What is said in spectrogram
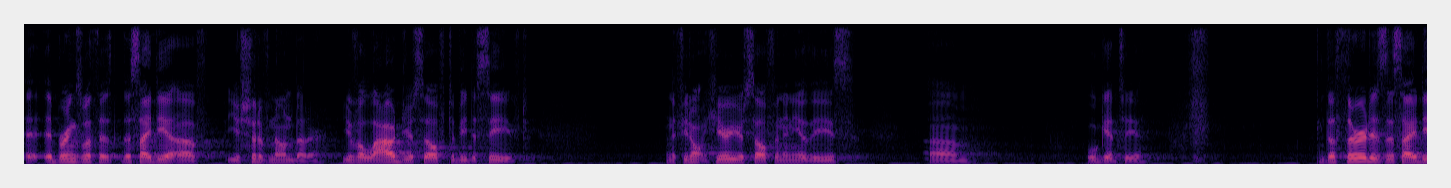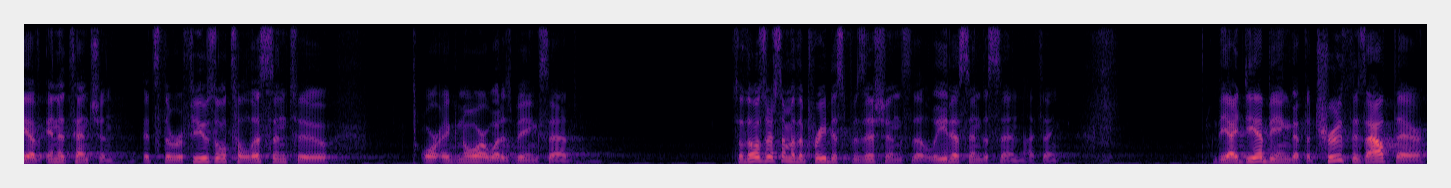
it, it brings with it this idea of you should have known better. You've allowed yourself to be deceived. And if you don't hear yourself in any of these, um, we'll get to you. The third is this idea of inattention it's the refusal to listen to or ignore what is being said. So, those are some of the predispositions that lead us into sin, I think. The idea being that the truth is out there,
